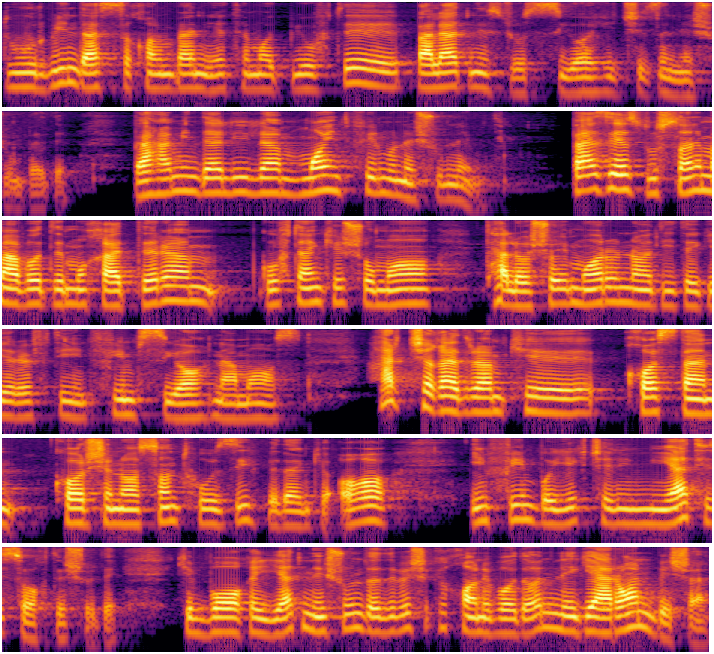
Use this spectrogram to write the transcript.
دوربین دست خانم بنی اعتماد بیفته بلد نیست جز سیاهی چیزی نشون بده. به همین دلیلم ما این فیلم رو نشون نمیدیم. بعضی از دوستان مواد مخدرم گفتن که شما تلاشای ما رو نادیده گرفتین فیلم سیاه نماست. هر چقدرم که خواستن کارشناسان توضیح بدن که آقا این فیلم با یک چنین نیتی ساخته شده که واقعیت نشون داده بشه که خانواده نگران بشن.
